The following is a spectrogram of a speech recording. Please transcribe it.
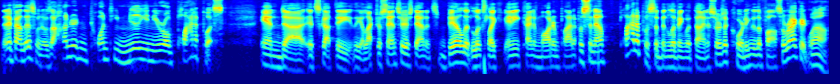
Then I found this one. It was a 120 million year old platypus. And uh, it's got the, the electrosensors down its bill. It looks like any kind of modern platypus. So now platypus have been living with dinosaurs according to the fossil record. Wow.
